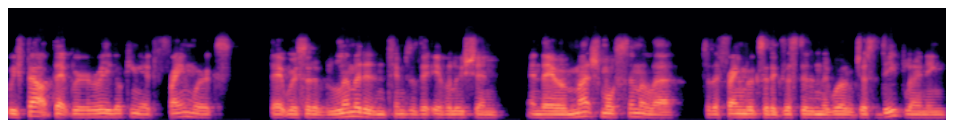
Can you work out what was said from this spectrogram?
we felt that we were really looking at frameworks that were sort of limited in terms of their evolution, and they were much more similar to the frameworks that existed in the world of just deep learning,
